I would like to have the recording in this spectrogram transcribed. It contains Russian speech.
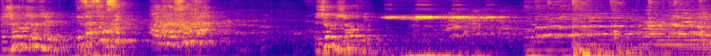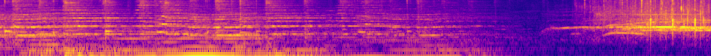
Жук, жужи. Ты засунься, этого жука! Жук желтый.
